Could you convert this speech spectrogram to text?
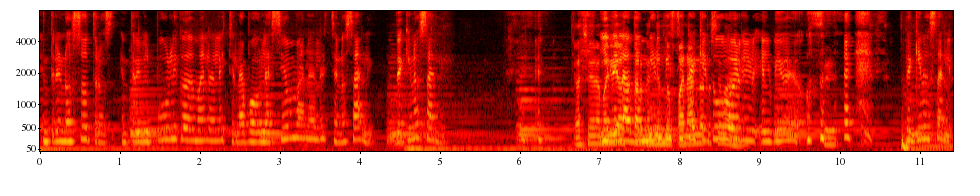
entre nosotros, entre el público de mala leche, la población mala leche, no sale. De aquí no sale. La señora Y María de va a las estar 2000 vendiendo visitas que tuvo el, el video. Sí. De aquí no sale.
